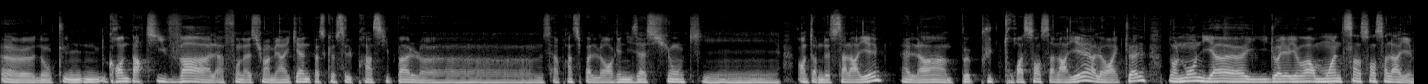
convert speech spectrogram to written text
donc une grande partie va à la fondation américaine parce que c'est le principal, c'est la principale organisation qui, en termes de salariés, elle a un peu plus de 300 salariés à l'heure actuelle. Dans le monde, il, y a, il doit y avoir moins de 500 salariés.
